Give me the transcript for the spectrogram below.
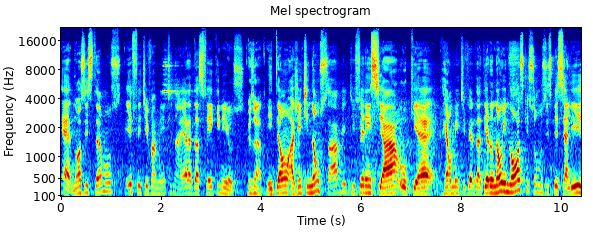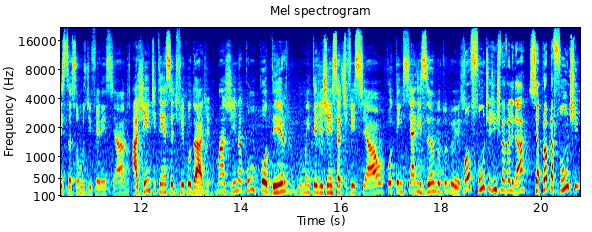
É, nós estamos efetivamente na era das fake news. Exato. Então a gente não sabe diferenciar o que é realmente verdadeiro, não. E nós que somos especialistas, somos diferenciados, a gente tem essa dificuldade. Imagina com o poder de uma inteligência artificial potencializando tudo isso. Qual fonte a gente vai validar se a própria fonte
